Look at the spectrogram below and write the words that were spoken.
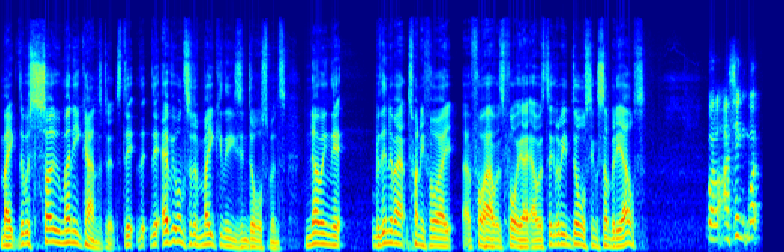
make? There were so many candidates. The, the, the, everyone's sort of making these endorsements, knowing that within about 24 uh, four hours, 48 hours, they're going to be endorsing somebody else. Well, I think what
